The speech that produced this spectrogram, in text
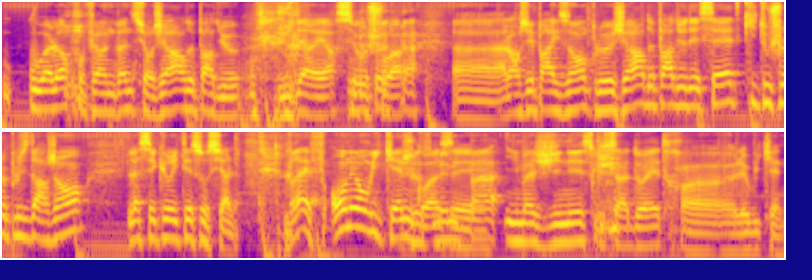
ou, ou alors faut faire une vanne sur Gérard Depardieu, juste derrière, c'est au choix. Euh, alors j'ai par exemple Gérard Depardieu décède, qui touche le plus d'argent La sécurité sociale. Bref, on est en week-end Je quoi. même pas imaginer ce que ça doit être euh, le week-end.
